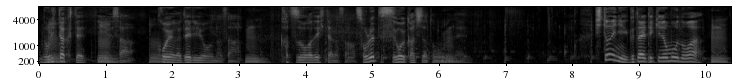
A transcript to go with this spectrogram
乗りたくてっていうさ、うん。声が出るようなさうん。活動ができたらさそれってすごい価値だと思うよね。一重に具体的に思うのはうん。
